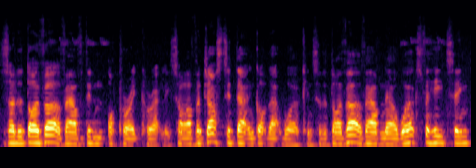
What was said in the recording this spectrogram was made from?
So the diverter valve didn't operate correctly. So I've adjusted that and got that working. So the diverter valve now works for heating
